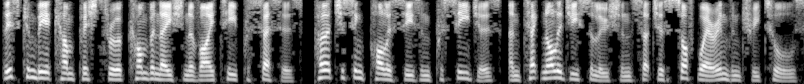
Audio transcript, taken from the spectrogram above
This can be accomplished through a combination of IT processes, purchasing policies and procedures, and technology solutions such as software inventory tools.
